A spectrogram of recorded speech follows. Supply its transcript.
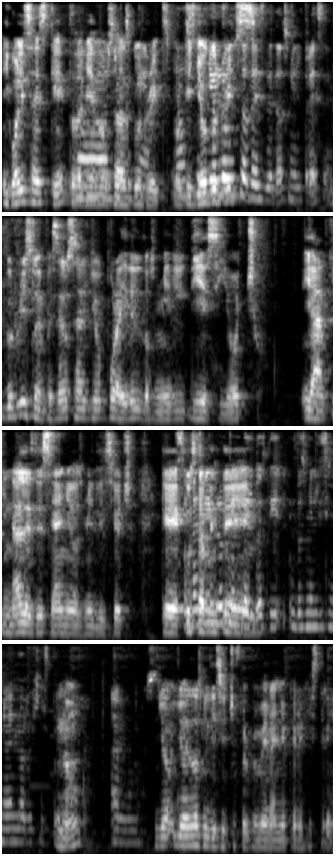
Igual y sabes qué, todavía no, yo usabas Goodreads. no, Porque sí, yo yo lo Goodreads. uso desde 2013. Goodreads lo empecé a usar yo por ahí del 2018. Y a finales de ese año 2018. Que Sí, más bien justamente. creo que el del dos- 2019 no registré. ¿No? Algunos. Yo, yo 2018 fue el primer año que registré.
